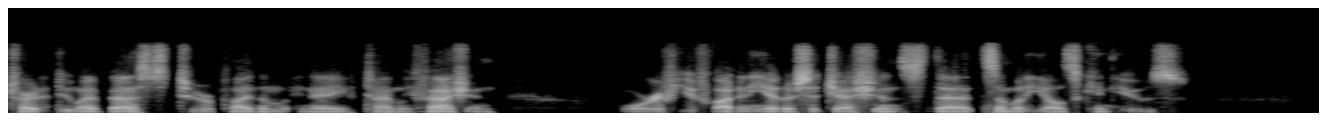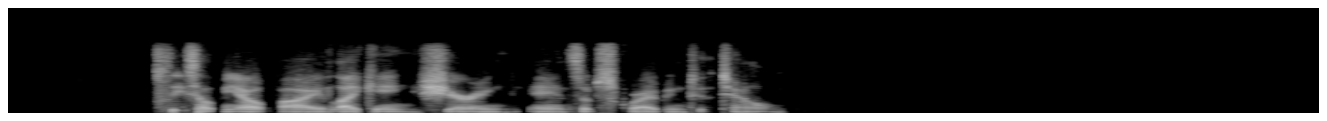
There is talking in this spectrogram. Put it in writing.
try to do my best to reply them in a timely fashion. Or if you've got any other suggestions that somebody else can use. Please help me out by liking, sharing, and subscribing to the channel.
